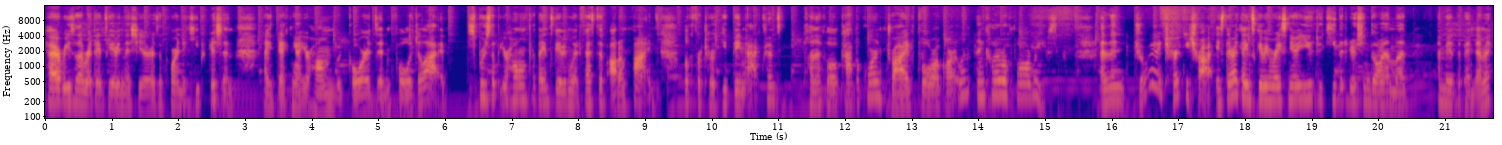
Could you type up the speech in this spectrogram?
However, you celebrate Thanksgiving this year, it's important to keep tradition, like decking out your home with gourds and foliage alive. Spruce up your home for Thanksgiving with festive autumn finds. Look for turkey themed accents, plentiful Capricorn, dried floral garland, and colorful fall wreaths. And then join a turkey trot. Is there a Thanksgiving race near you to keep the tradition going amid, amid the pandemic?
